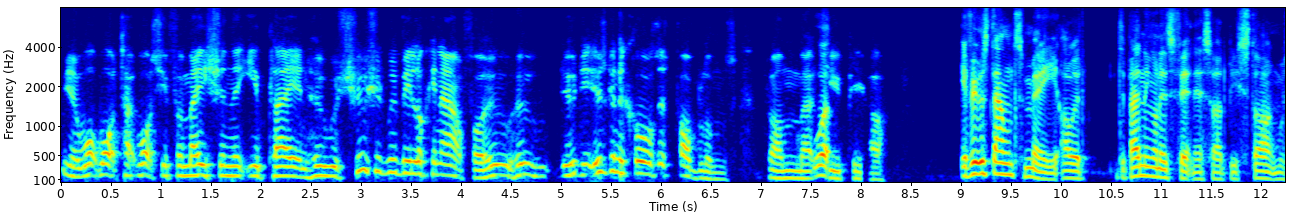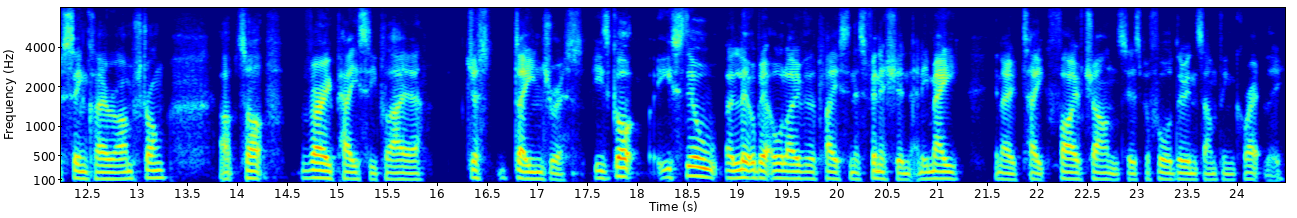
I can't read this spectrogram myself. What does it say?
you know, what what ta- what's your formation that you play, and who who should we be looking out for? Who who, who do- who's going to cause us problems from uh, Well- QPR? if it was down to me, I would, depending on his fitness, I'd be starting with Sinclair Armstrong up top. Very pacey player, just dangerous. He's got, he's still a little bit all over the place in his finishing, and he may, you know, take five chances before doing something correctly,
